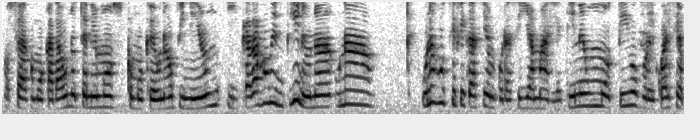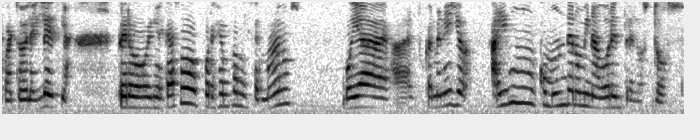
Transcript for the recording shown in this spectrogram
o sea, como cada uno tenemos como que una opinión y cada joven tiene una, una, una justificación, por así llamarle, tiene un motivo por el cual se apartó de la iglesia. Pero en el caso, por ejemplo, mis hermanos, voy a, enfocarme en ello, hay un común denominador entre los dos.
